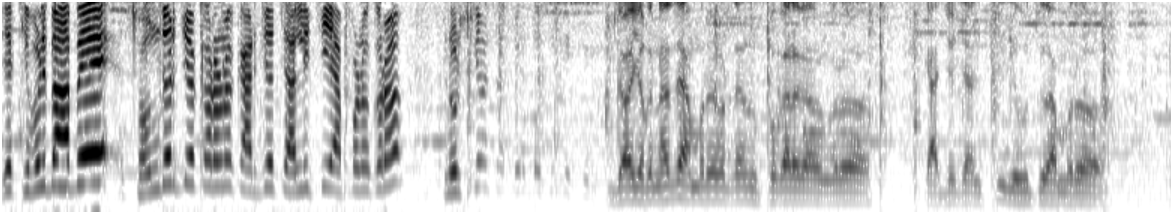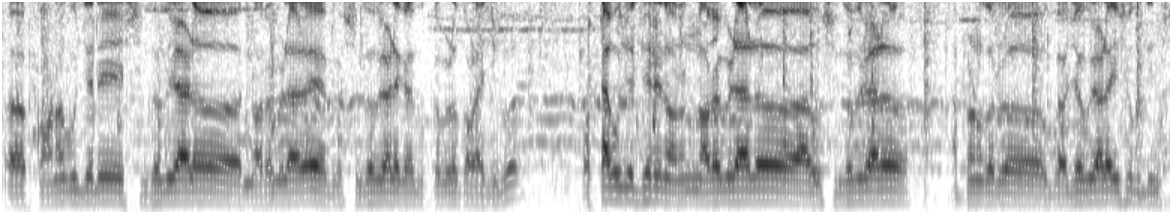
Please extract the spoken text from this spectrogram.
ଯେ କିଭଳି ଭାବେ ସୌନ୍ଦର୍ଯ୍ୟକରଣ କାର୍ଯ୍ୟ ଚାଲିଛି ଆପଣଙ୍କର ନୃସିଂହ ଚତୁର୍ଦ୍ଦଶୀ ଜୟ ଜଗନ୍ନାଥ ଆମର ବର୍ତ୍ତମାନ ଉପକାରଙ୍କର କାର୍ଯ୍ୟ ଚାଲିଛି। ଯେହେତୁ ଆମର କଣଗୁଜରେ ସିଂହବିଳାଳ ନରବିଳାଳ ସିଂହବିଳାଳ କେବଳ କରାଯିବ। ପଟାଗୁଜ ଧିରେ ନର- ନରବିଳାଳ ଆଉ ସିଂହବିଳାଳ ଆପଣଙ୍କର ଗଜବିଳାଳ ଏସବୁ ଜିନିଷ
